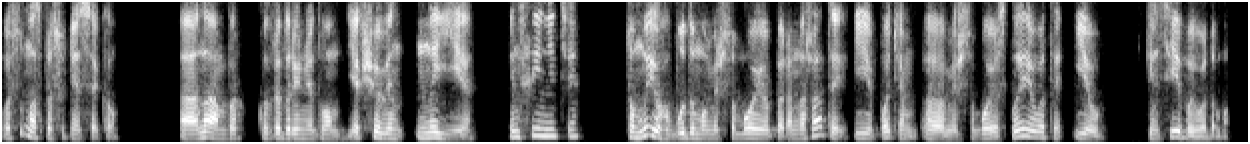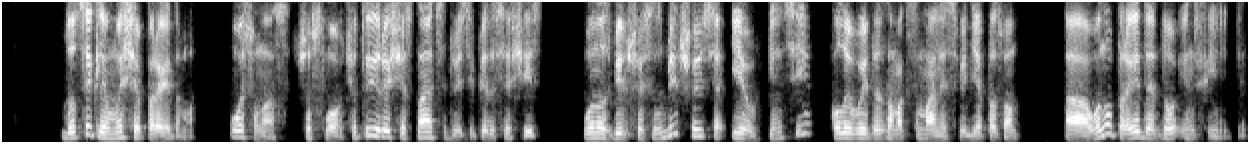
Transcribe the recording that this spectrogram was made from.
Ось у нас присутній цикл. А, number, котрий дорівнює 2. Якщо він не є infinity, то ми його будемо між собою перемножати і потім е, між собою склеювати і в кінці виведемо. До циклів ми ще перейдемо. Ось у нас число 4, 16, 256. Воно збільшується, збільшується, і в кінці, коли вийде за максимальний свій діапазон, воно перейде до інфініті.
